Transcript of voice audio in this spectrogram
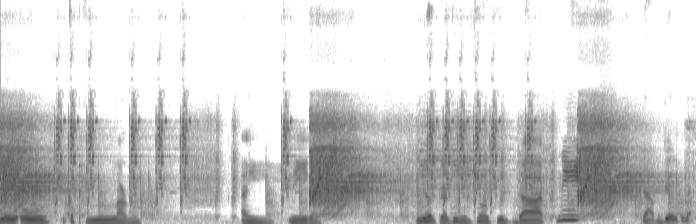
เลโอกับพลัง ไอ้นี่กัน เลือกกันที่ผมชอบคือดาดนี่ดาบเดียวไปแหละ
